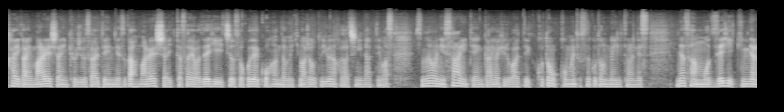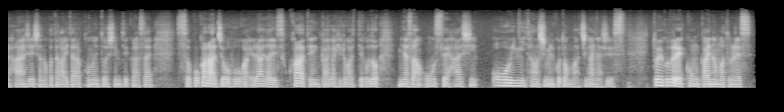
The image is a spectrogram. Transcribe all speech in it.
海外マレーシアに居住されているんですがマレーシア行った際はぜひ一度そこでご飯でも行きましょうというような形になっていますそのようにさらに展開が広がっていくこともコメントすることのメリットなんです皆さんもぜひ気になる配信者の方がいたらコメントをしてみてくださいそこから情報が得られたりそこから展開が広がっていくこと皆さん音声配信大いに楽しめること間違いなしです。ということで今回のまとめです。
